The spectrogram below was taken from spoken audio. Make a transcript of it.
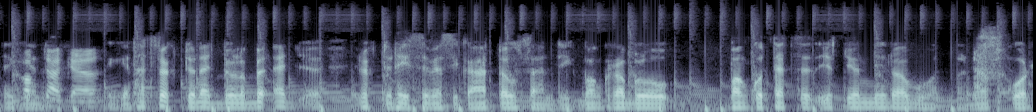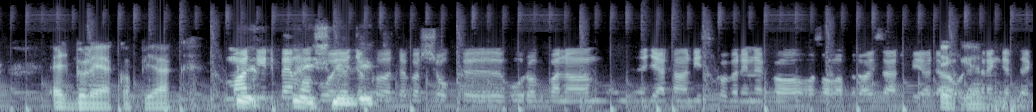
Igen. kapták el. Igen, hát rögtön egyből, a egy, rögtön észreveszik ártó szándék. Bankrabló, bankot tetszett jönni rá volt, akkor egyből elkapják. Is bemagolja gyakorlatilag a sok húrokban a, egyáltalán a Discovery-nek a, az alaprajzát például, Igen. hogy rengeteg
